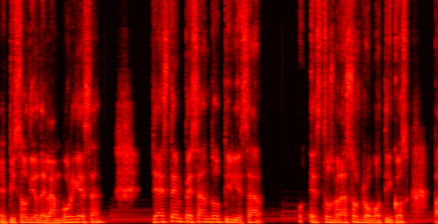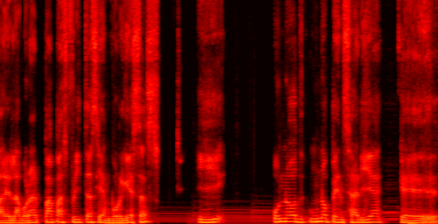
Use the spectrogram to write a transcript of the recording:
episodio de la hamburguesa, ya está empezando a utilizar estos brazos robóticos para elaborar papas fritas y hamburguesas. Y uno, uno pensaría que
